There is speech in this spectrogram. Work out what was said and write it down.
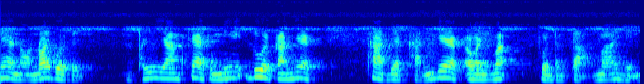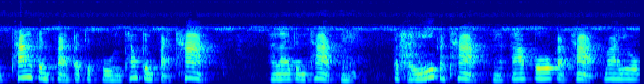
แน่นอนร้อยเปอร์เซ็นพยายามแก้ตรงนี้ด้วยการแยกธาตุแยกขันแยกอวัยวะส่วนต่างๆ มาเห็นทั้งเป็นฝ่ายปฏิกูล ทั้งเป็นฝ่ายธาตุอะไรเป็นธาตุเนี่ย ปฐวีกธาตุอาโปกธาตุวายโยก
